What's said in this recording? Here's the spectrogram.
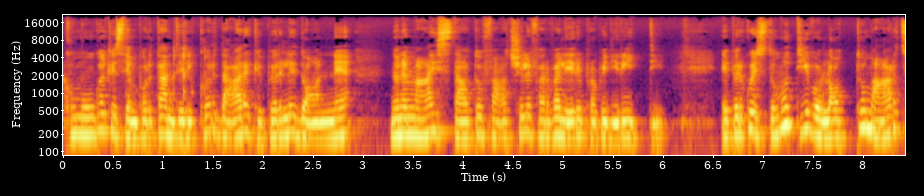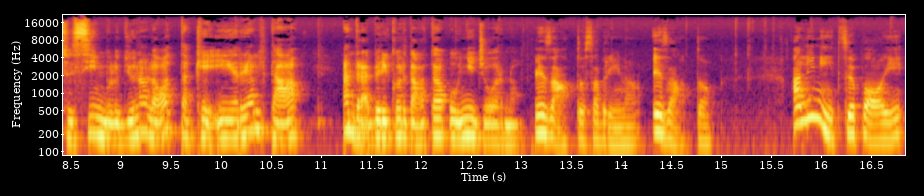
comunque che sia importante ricordare che per le donne non è mai stato facile far valere i propri diritti e per questo motivo l'8 marzo è simbolo di una lotta che in realtà andrebbe ricordata ogni giorno. Esatto, Sabrina, esatto. All'inizio poi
